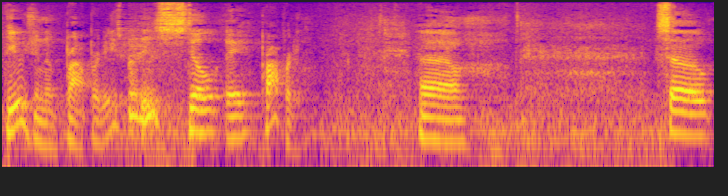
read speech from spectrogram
fusion of properties but is still a property. Um, so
